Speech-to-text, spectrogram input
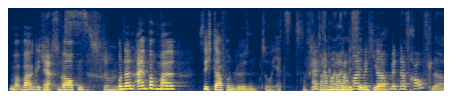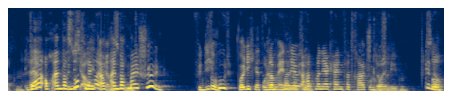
wage ich Ja, jetzt zu behaupten. stimmt. Und dann einfach mal sich davon lösen. So, jetzt Vielleicht auch nur einfach mal mit, einer, mit einer Frau flirten. hä? Ja, auch einfach Find so, ich vielleicht auch, ganz einfach gut. mal schön. Finde ich So, gut. wollte ich jetzt Und am einfach mal Ende so hat man ja keinen Vertrag unterschrieben. Genau. So,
